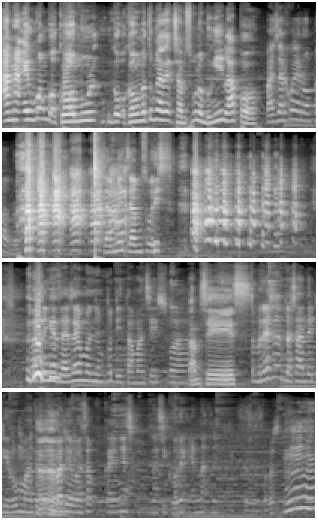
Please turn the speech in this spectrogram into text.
Anak wong mbok gowo gowo metu nganti jam 10 bengi lapo? pacarku Eropa bro jamnya jam Swiss masih ingat saya saya menjemput di taman siswa Tamsis. sebenarnya saya sudah santai di rumah tiba-tiba dia WhatsApp kayaknya nasi goreng enak nih gitu terus Hmm,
